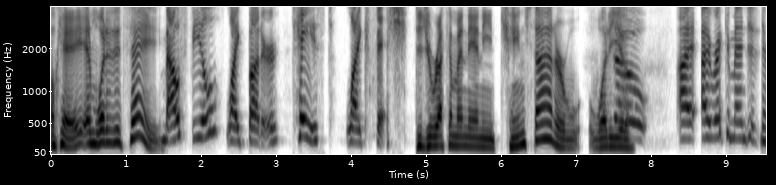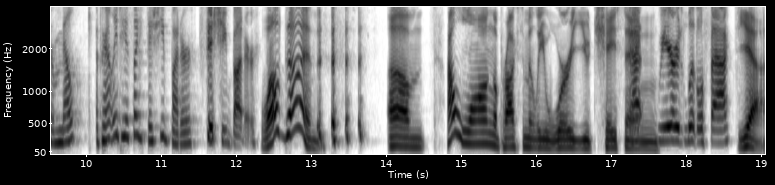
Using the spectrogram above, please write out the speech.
okay. And what did it say? Mouth feel like butter, taste like fish. Did you recommend Annie change that or what do you? So I, I recommended Their milk apparently tastes like fishy butter. fishy butter. Well done. um, how long approximately were you That chasing? weird little fact. yeah.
